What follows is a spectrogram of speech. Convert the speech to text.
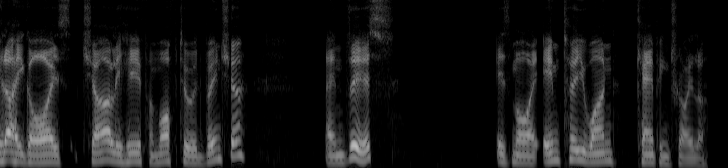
G'day guys, Charlie here from Off2Adventure and this is my MT1 camping trailer.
